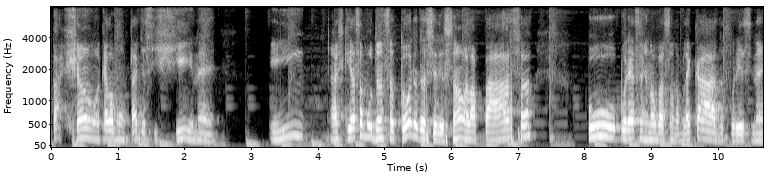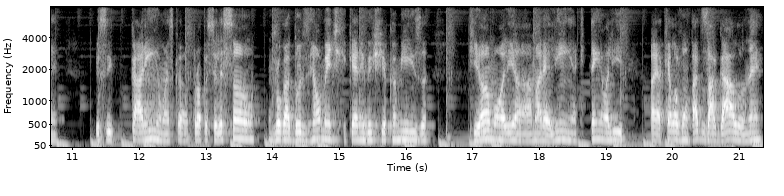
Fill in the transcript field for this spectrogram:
paixão, aquela vontade de assistir, né? E acho que essa mudança toda da seleção, ela passa por, por essa renovação da molecada, por esse, né? Esse carinho mais com a própria seleção, jogadores realmente que querem vestir a camisa, que amam ali a amarelinha, que tenham ali é, aquela vontade do Zagalo, né?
